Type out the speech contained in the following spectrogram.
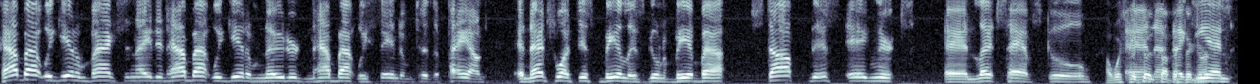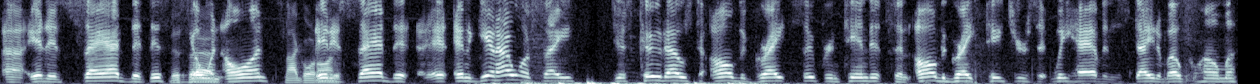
how about we get them vaccinated? How about we get them neutered? And how about we send them to the pound? And that's what this bill is going to be about. Stop this ignorance and let's have school. I wish we and, could stop uh, this again, ignorance. uh, it is sad that this It's is sad. going on. It's not going It on. is sad that, and again, I want to say just kudos to all the great superintendents and all the great teachers that we have in the state of Oklahoma.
